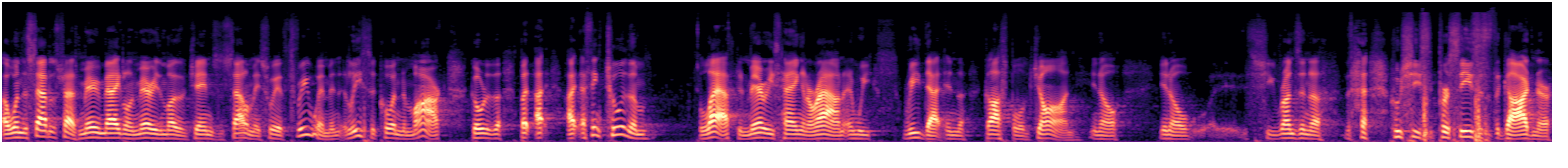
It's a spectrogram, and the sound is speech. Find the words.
Uh, when the sabbath passed mary magdalene mary the mother of james and salome so we have three women at least according to mark go to the but i, I, I think two of them left and mary's hanging around and we read that in the gospel of john you know you know she runs into who she perceives as the gardener.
